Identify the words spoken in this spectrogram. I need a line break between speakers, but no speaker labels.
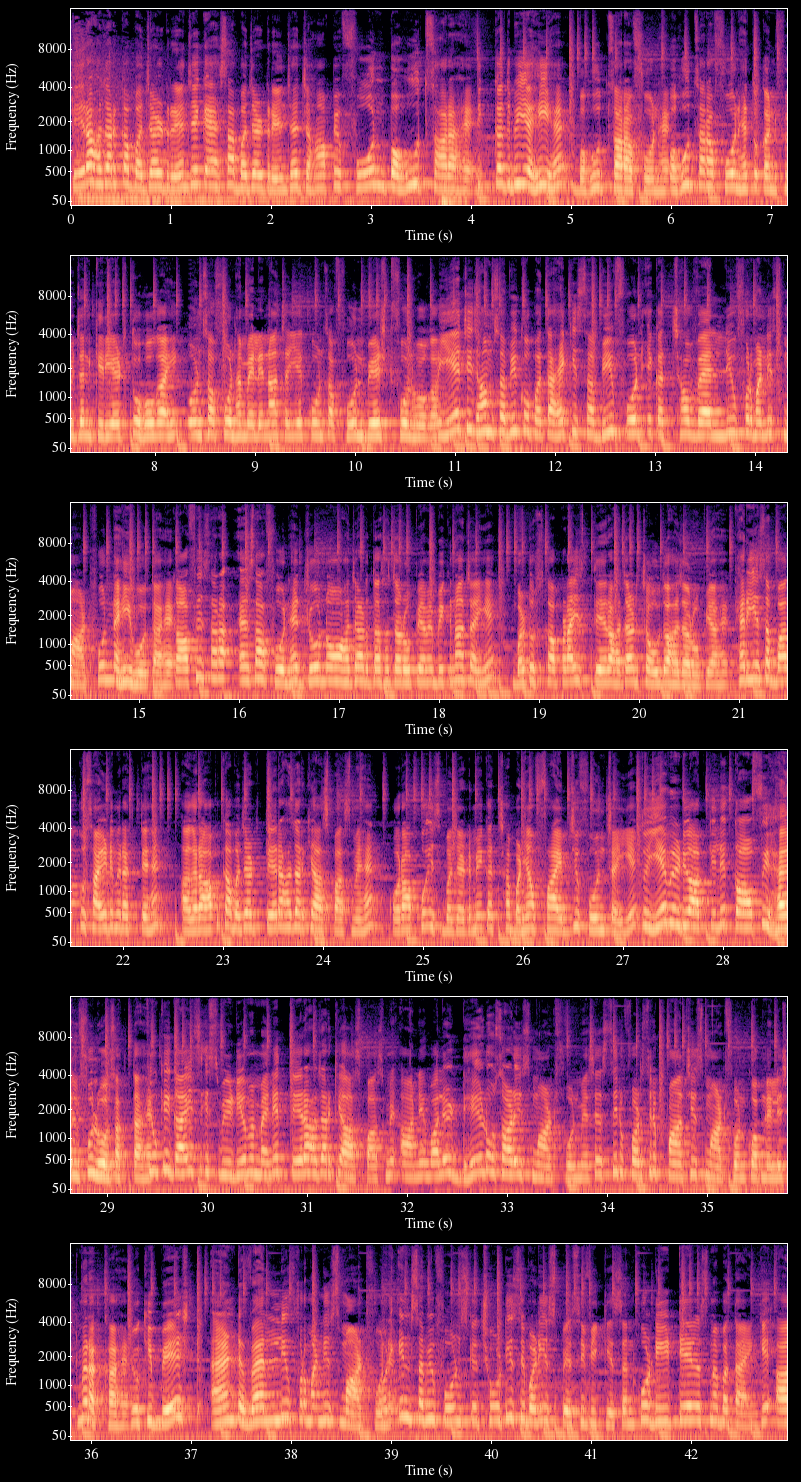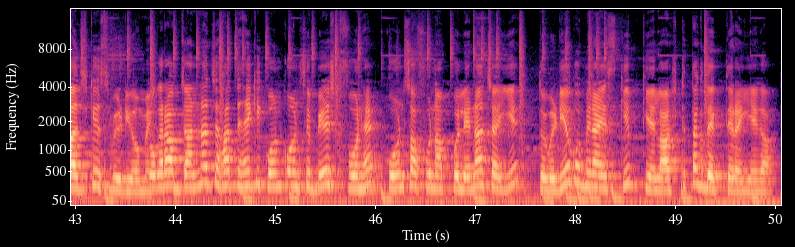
तेरह हज़ार का बजट रेंज एक ऐसा बजट रेंज है जहाँ पे फ़ोन बहुत सारा है। दिक्कत भी यही है, बहुत सारा फ़ोन है। बहुत सारा फ़ोन है तो कंफ्यूजन क्रिएट तो होगा ही। कौन सा फ़ोन हमें लेना चाहिए, कौन सा फ़ोन बेस्ट फ़ोन होगा? ये चीज़ हम सभी को पता है कि सभी फ़ोन एक अच्छा वैल्यू फॉर मनी स्मार्टफ़ोन नहीं होता है। काफ़ी सारा ऐसा फ़ोन है जो नौ हज़ार, दस हज़ार रुपया में बिकना चाहिए बट उसका प्राइस तेरह हज़ार, चौदह हज़ार रुपया है। खैर, ये सब बात को साइड में रखते हैं। अगर आपका बजट तेरह हज़ार के आसपास में है और आपको इस बजट में एक अच्छा बढ़िया फाइव फ़ोन चाहिए तो ये वीडियो आपके लिए काफ़ी हेल्पफुल हो सकता है। क्योंकि गाइस इस वीडियो में मैंने तेरह हज़ार के आसपास में आने वाले ढेरों सारे स्मार्टफ़ोन में से सिर्फ़ और सिर्फ़ पाँच ही स्मार्टफ़ोन को अपने लिस्ट में रखा है, जो कि best and value for money smartphone इन सभी फ़ोन के छोटी सी बड़ी स्पेसिफिकेशन को डिटेल्स में बताएँगे आज के इस वीडियो में। तो अगर आप जानना चाहते हैं कि कौन कौन से बेस्ट फ़ोन है, कौन सा फ़ोन आपको लेना चाहिए तो वीडियो को बिना स्किप के लास्ट तक देखते रहिएगा।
